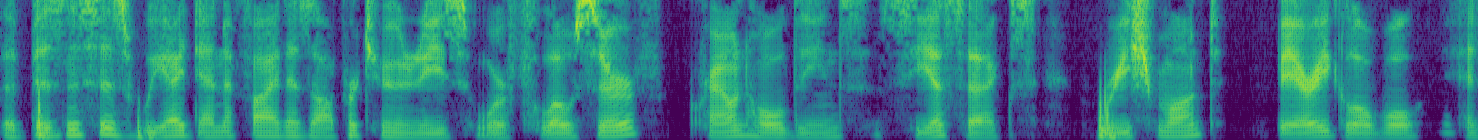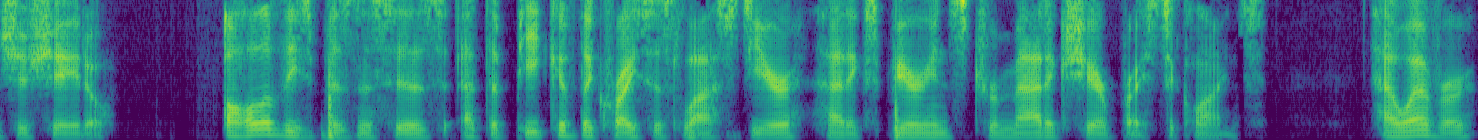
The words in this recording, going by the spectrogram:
The businesses we identified as opportunities were Flowserve, Crown Holdings, CSX, Richemont, Berry Global, and Shiseido. All of these businesses at the peak of the crisis last year had experienced dramatic share price declines. However,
